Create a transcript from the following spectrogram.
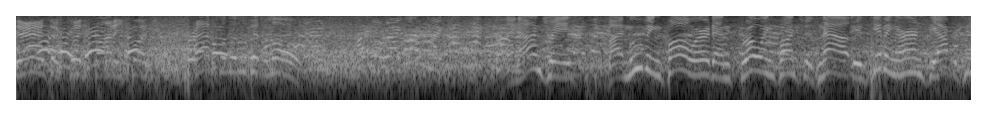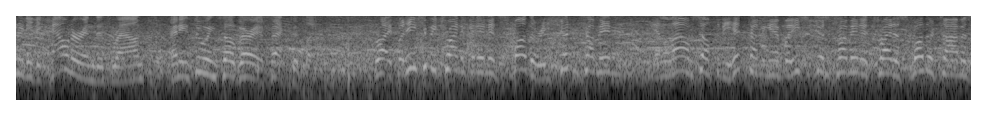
There's a good body punch, perhaps a little bit low. And Andries, by moving forward and throwing punches now, is giving Hearns the opportunity to counter in this round, and he's doing so very effectively. Right, but he should be trying to get in and smother. He shouldn't come in and allow himself to be hit coming in, but he should just come in and try to smother Thomas'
